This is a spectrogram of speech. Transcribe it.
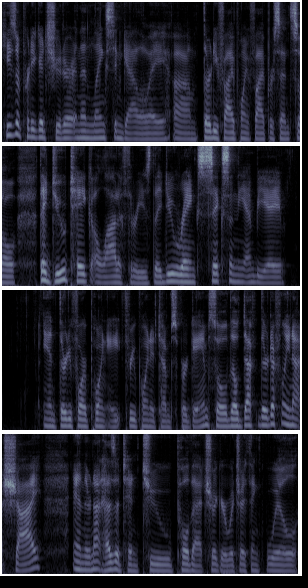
he's a pretty good shooter. And then Langston Galloway, um, 35.5%. So they do take a lot of threes. They do rank six in the NBA and 34.8 three point attempts per game. So they'll def- they're definitely not shy and they're not hesitant to pull that trigger, which I think will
